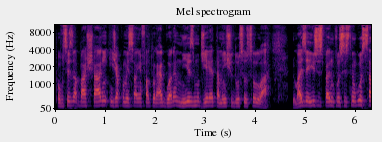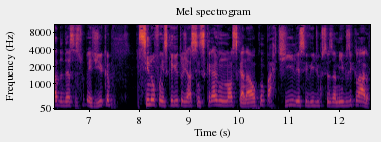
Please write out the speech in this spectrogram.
para vocês baixarem e já começarem a faturar agora mesmo diretamente do seu celular. No mais é isso, espero que vocês tenham gostado dessa super dica. Se não for inscrito, já se inscreve no nosso canal, compartilhe esse vídeo com seus amigos e, claro,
